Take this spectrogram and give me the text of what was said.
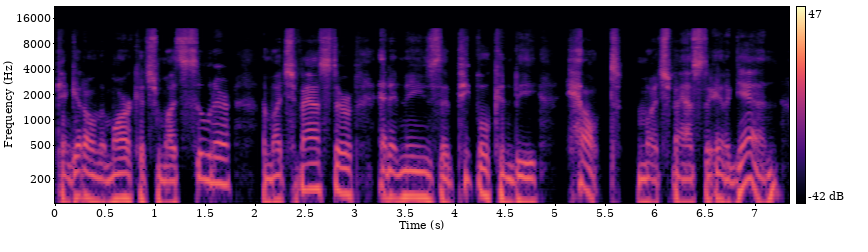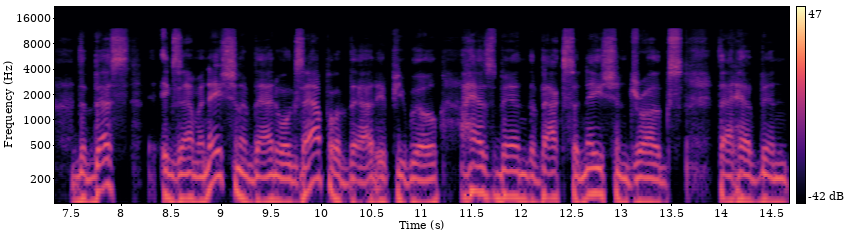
can get on the markets much sooner and much faster. And it means that people can be helped much faster. And again, the best examination of that or example of that, if you will, has been the vaccination drugs that have been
